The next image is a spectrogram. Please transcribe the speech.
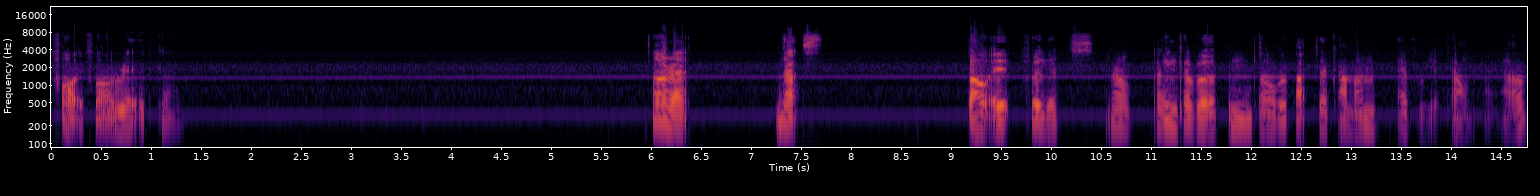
44 rated guy. Alright. That's about it for this now. I think I've opened all the packs I can on every account I have.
